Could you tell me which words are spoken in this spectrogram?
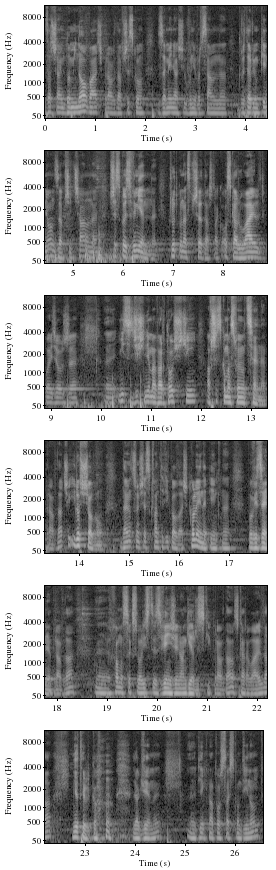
zaczynają dominować, prawda, wszystko zamienia się w uniwersalne kryterium pieniądza, przeliczalne, wszystko jest wymienne. Krótko na sprzedaż, tak, Oscar Wilde powiedział, że e, nic dziś nie ma wartości, a wszystko ma swoją cenę, prawda, czyli ilościową, dającą się skwantyfikować. Kolejne piękne powiedzenie, prawda, homoseksualisty z więzień angielskich, prawda, Oscara Wilda, nie tylko, jak wiemy, e, piękna postać skądinąd,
